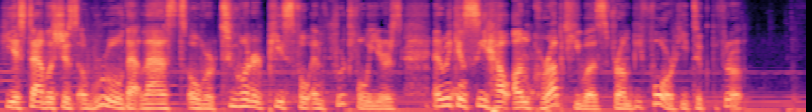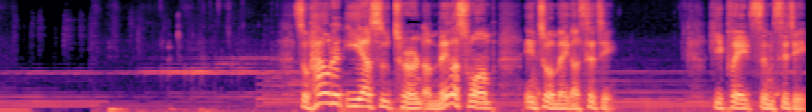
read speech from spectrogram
He establishes a rule that lasts over 200 peaceful and fruitful years, and we can see how uncorrupt he was from before he took the throne. So, how did Ieyasu turn a mega swamp into a mega city? He played SimCity.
